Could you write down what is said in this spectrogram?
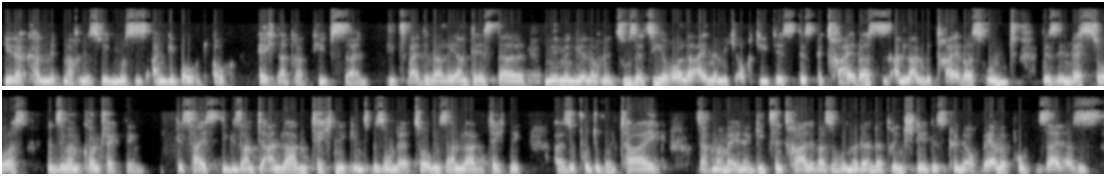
jeder kann mitmachen. Deswegen muss das Angebot auch echt attraktiv sein. Die zweite Variante ist, da nehmen wir noch eine zusätzliche Rolle ein, nämlich auch die des, des Betreibers, des Anlagenbetreibers und des Investors. Dann sind wir im Contracting. Das heißt, die gesamte Anlagentechnik, insbesondere Erzeugungsanlagentechnik, also Photovoltaik, sagen wir mal Energiezentrale, was auch immer dann da drin steht, das können ja auch Wärmepumpen sein, also es ist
